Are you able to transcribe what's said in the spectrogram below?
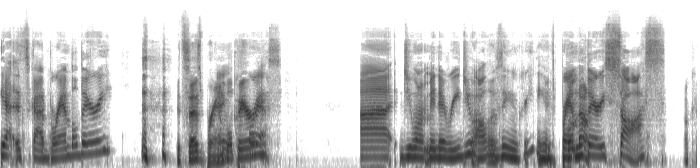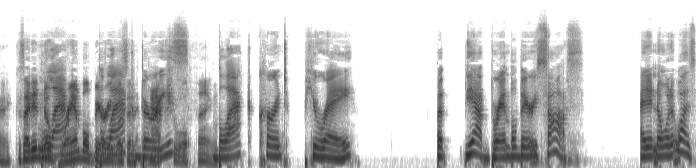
Yeah, it's got Brambleberry. It says brambleberry. crisp. Uh, do you want me to read you all of the ingredients? Well, no. Brambleberry sauce, Okay, because I didn't know brambleberry was an actual thing. black currant puree, but yeah, brambleberry sauce. I didn't know what it was.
